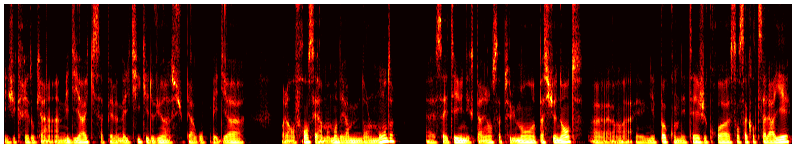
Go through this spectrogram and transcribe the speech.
et j'ai créé donc un, média qui s'appelle Melty, qui est devenu un super groupe média voilà, en France et à un moment d'ailleurs même dans le monde. Euh, ça a été une expérience absolument passionnante. Euh, à une époque, on était, je crois, 150 salariés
